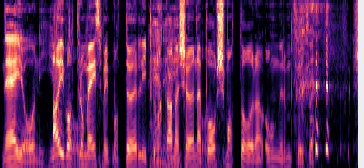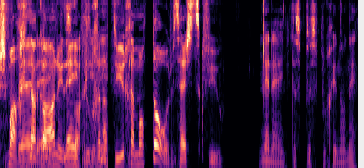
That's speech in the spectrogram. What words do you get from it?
Nein, ohne. ah, ich will darum eins mit Motorli. Ich brauche Nein, da einen schönen. Bosch-Motor unter dem Viertel. Das macht Nein, da gar nicht. das Nein, ich ich brauche natürlich einen Motor. Was hast du das Gefühl? Nein, nein, das, das brauche ich noch nicht.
